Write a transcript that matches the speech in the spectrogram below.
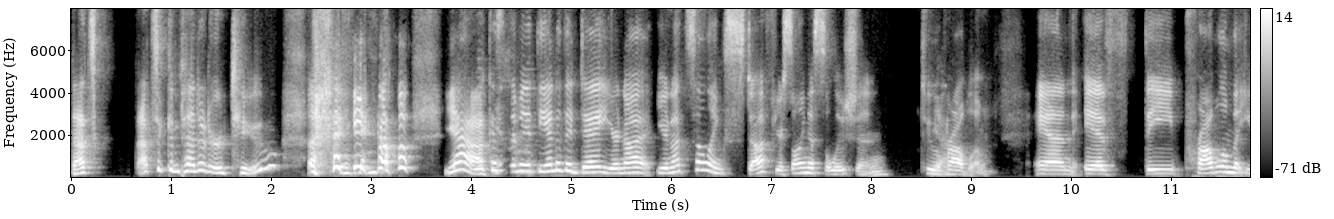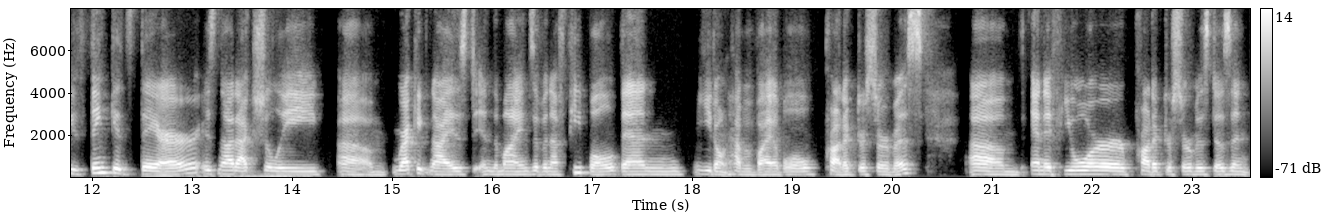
that's that's a competitor too mm-hmm. you know? yeah because yeah, i mean at the end of the day you're not you're not selling stuff you're selling a solution to yeah. a problem and if the problem that you think is there is not actually um, recognized in the minds of enough people, then you don't have a viable product or service. Um, and if your product or service doesn't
